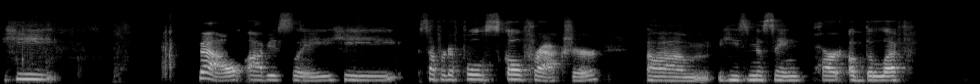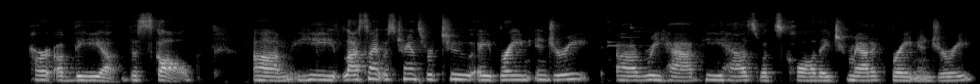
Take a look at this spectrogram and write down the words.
he fell, obviously, he suffered a full skull fracture. Um, he's missing part of the left part of the uh, the skull. Um, he last night was transferred to a brain injury uh, rehab. He has what's called a traumatic brain injury.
